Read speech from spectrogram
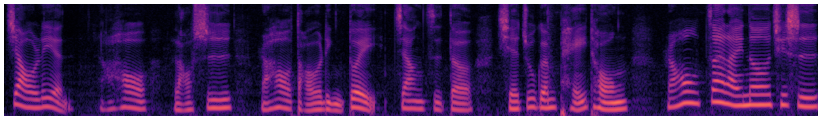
教练，然后老师，然后导游领队这样子的协助跟陪同，然后再来呢，其实。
